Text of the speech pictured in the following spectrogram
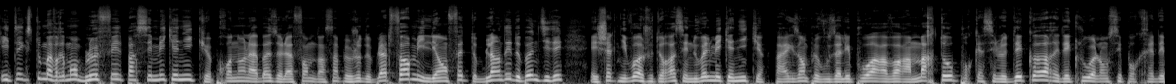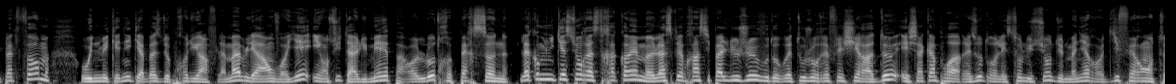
It Takes m'a vraiment bluffé par ses mécaniques. Prenant la base de la forme d'un simple jeu de plateforme, il est en fait blindé de bonnes idées et chaque niveau ajoutera ses nouvelles mécaniques. Par exemple, vous allez pouvoir avoir un marteau pour casser le décor et des clous à lancer pour créer des plateformes, ou une mécanique à base de produits inflammables et à envoyer et ensuite à allumer par l'autre personne. La communication restera quand même l'aspect principal du jeu, vous devrez toujours réfléchir à deux et chacun pourra résoudre les solutions d'une manière différente.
